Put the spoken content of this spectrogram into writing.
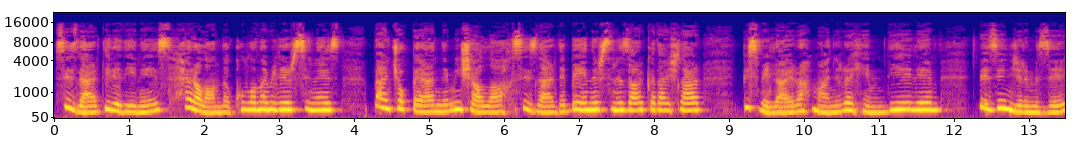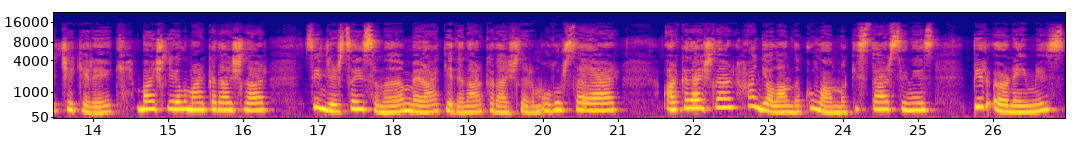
Sizler dilediğiniz her alanda kullanabilirsiniz. Ben çok beğendim. İnşallah sizler de beğenirsiniz arkadaşlar. Bismillahirrahmanirrahim diyelim ve zincirimizi çekerek başlayalım arkadaşlar. Zincir sayısını merak eden arkadaşlarım olursa eğer arkadaşlar hangi alanda kullanmak isterseniz bir örneğimiz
